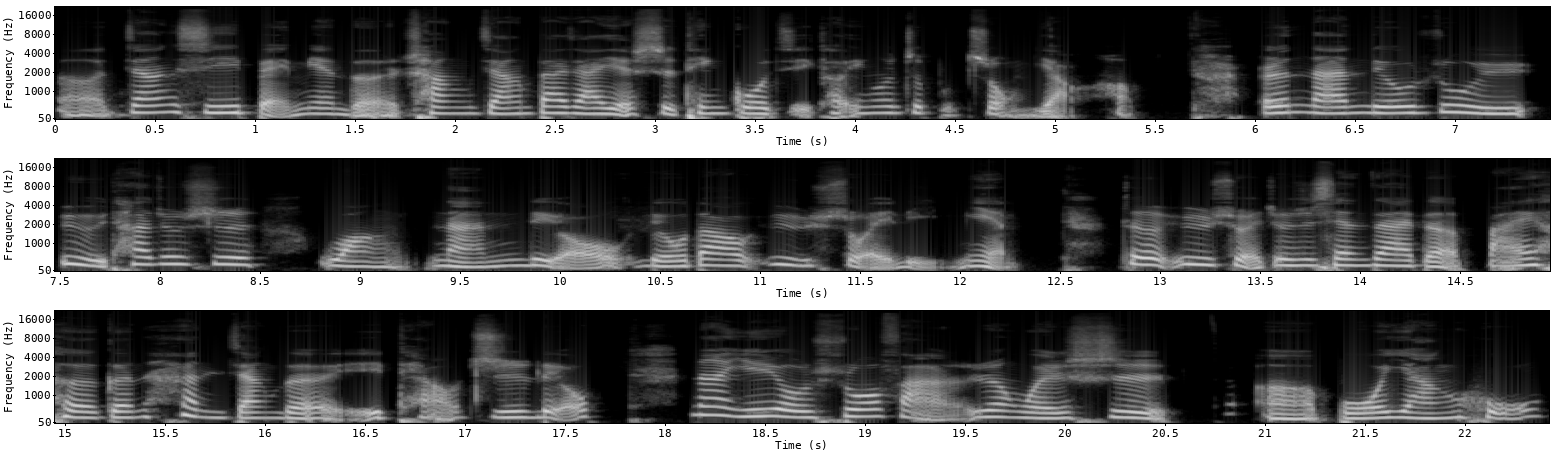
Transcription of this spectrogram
呃江西北面的昌江，大家也是听过即可，因为这不重要哈。而南流入于玉，它就是往南流，流到玉水里面。这个玉水就是现在的白河跟汉江的一条支流。那也有说法认为是呃鄱阳湖，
